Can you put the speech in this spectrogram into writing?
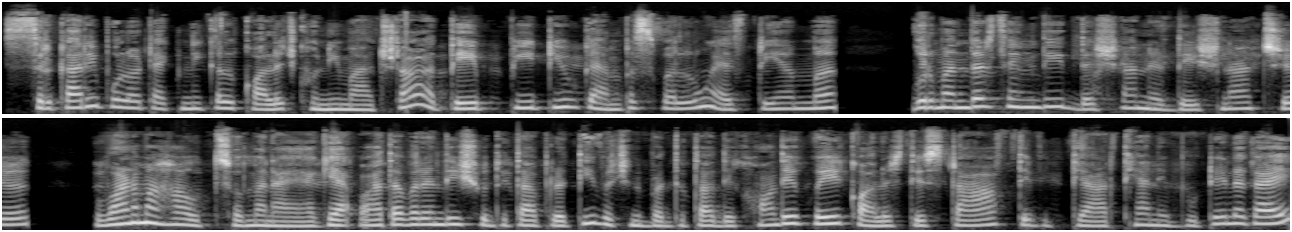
ਸਰਕਾਰੀ ਪੋਲੀਟੈਕਨੀਕਲ ਕਾਲਜ ਖੁਨੀ ਮਾਜਰਾ ਅਤੇ ਪੀਟੀਯੂ ਕੈਂਪਸ ਵੱਲੋਂ ਐਸਡੀਐਮ ਗੁਰਮੰਦਰ ਸਿੰਘ ਦੀ ਦਿਸ਼ਾ ਨਿਰਦੇਸ਼ਨਾ 'ਚ ਵਣ ਮਹਾ ਉਤਸਵ ਮਨਾਇਆ ਗਿਆ। ਵਾਤਾਵਰਣ ਦੀ ਸ਼ੁੱਧਤਾ ਪ੍ਰਤੀ ਵਚਨਬੱਧਤਾ ਦਿਖਾਉਂਦੇ ਹੋਏ ਕਾਲਜ ਦੇ ਸਟਾਫ ਤੇ ਵਿਦਿਆਰਥੀਆਂ ਨੇ ਬੂਟੇ ਲਗਾਏ।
